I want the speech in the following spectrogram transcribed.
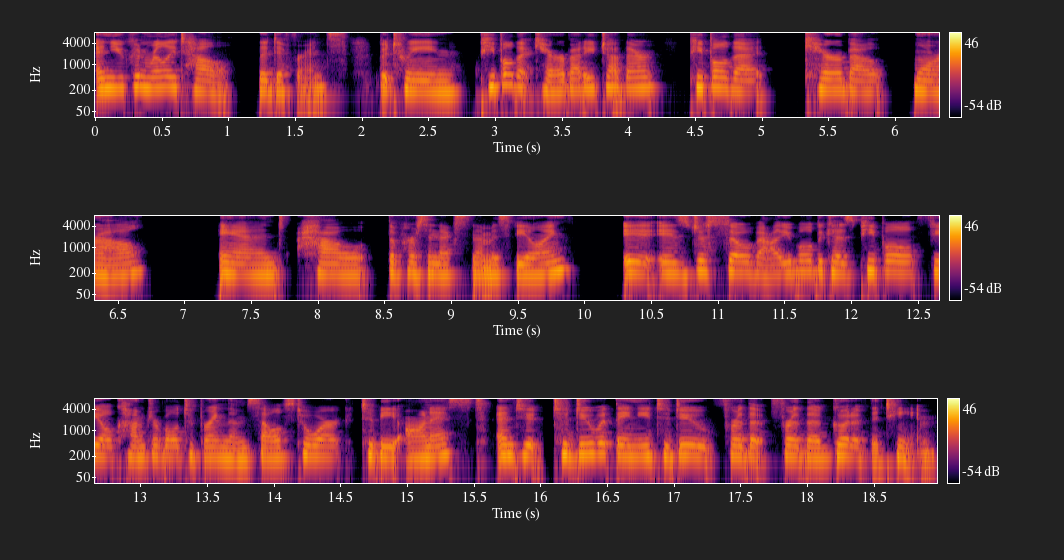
And you can really tell the difference between people that care about each other, people that care about morale and how the person next to them is feeling. It is just so valuable because people feel comfortable to bring themselves to work, to be honest, and to to do what they need to do for the for the good of the team.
